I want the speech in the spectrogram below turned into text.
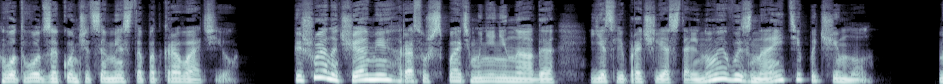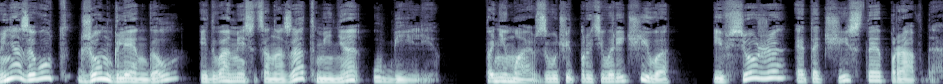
вот-вот закончится место под кроватью. Пишу я ночами, раз уж спать мне не надо. Если прочли остальное, вы знаете почему. Меня зовут Джон Гленгл, и два месяца назад меня убили. Понимаю, звучит противоречиво, и все же это чистая правда.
